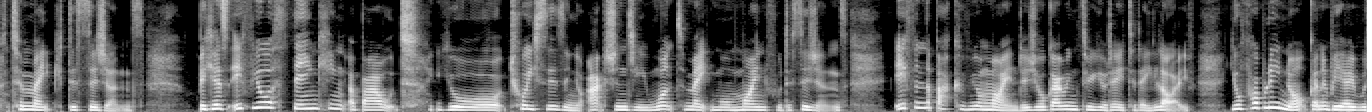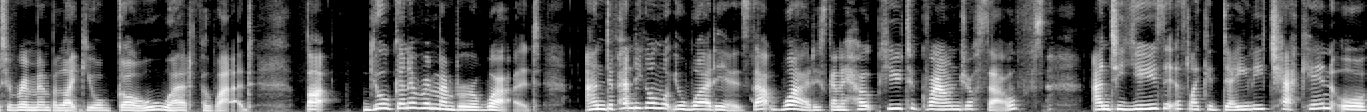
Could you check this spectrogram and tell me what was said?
to make decisions because if you're thinking about your choices and your actions and you want to make more mindful decisions, if in the back of your mind as you're going through your day to day life, you're probably not going to be able to remember like your goal word for word. But you're going to remember a word. And depending on what your word is, that word is going to help you to ground yourselves and to use it as like a daily check in or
